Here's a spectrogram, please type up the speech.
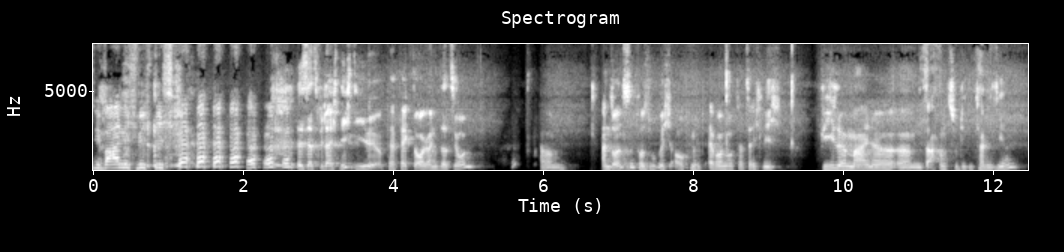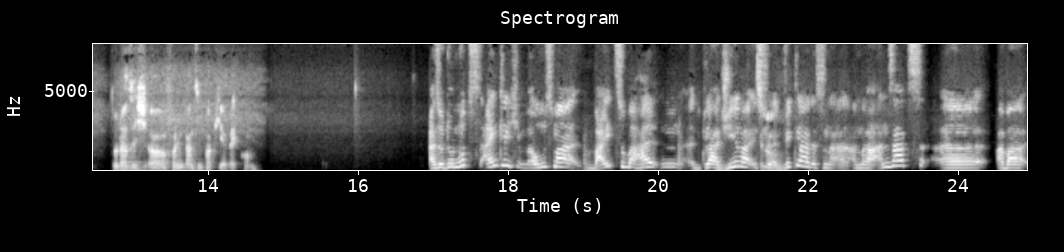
Die waren nicht wichtig. ist jetzt vielleicht nicht die perfekte Organisation. Ähm, ansonsten versuche ich auch mit Evernote tatsächlich viele meine ähm, Sachen zu digitalisieren, so dass ich äh, von dem ganzen Papier wegkomme. Also du nutzt eigentlich, um es mal beizubehalten, klar, Jira ist genau. für Entwickler, das ist ein anderer Ansatz, äh, aber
